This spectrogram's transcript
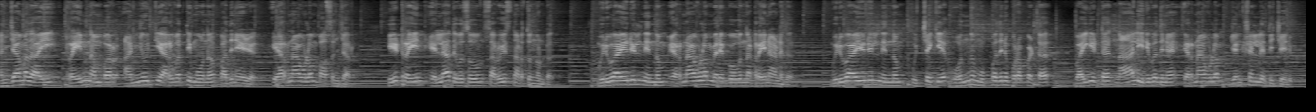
അഞ്ചാമതായി ട്രെയിൻ നമ്പർ അഞ്ഞൂറ്റി അറുപത്തി മൂന്ന് പതിനേഴ് എറണാകുളം പാസഞ്ചർ. ഈ ട്രെയിൻ എല്ലാ ദിവസവും സർവീസ് നടത്തുന്നുണ്ട്. ഗുരുവായൂരിൽ നിന്നും എറണാകുളം വരെ പോകുന്ന ട്രെയിനാണിത്. ഗുരുവായൂരിൽ നിന്നും ഉച്ചയ്ക്ക് ഒന്ന് മുപ്പതിന് പുറപ്പെട്ട് വൈകിട്ട് നാല് ഇരുപതിന് എറണാകുളം ജംഗ്ഷനിൽ എത്തിച്ചേരും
